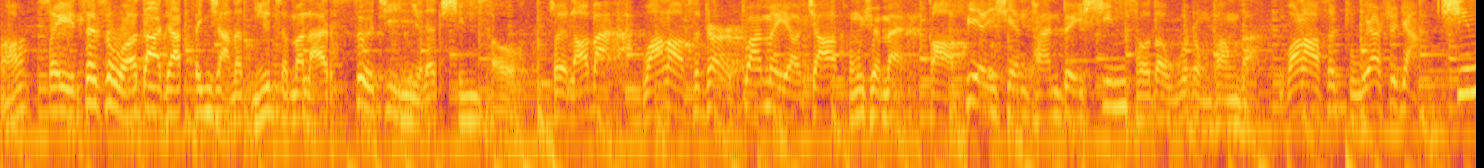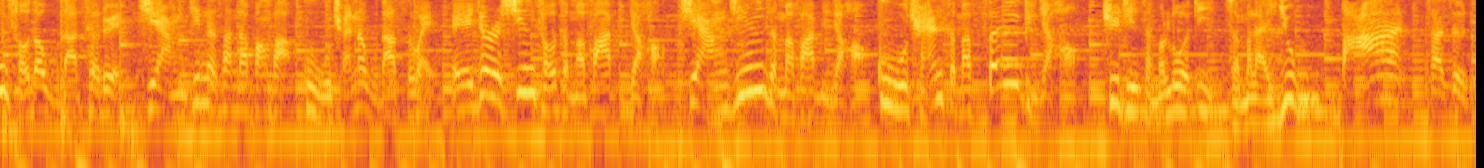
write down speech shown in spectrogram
啊，所以这是我和大家分享的，你怎么来设计你的薪酬？所以老板王老师这儿专门要教同学们搞变现团队薪酬的五种方法。王老师主要是讲薪酬的五大策略、奖金的三大方法、股权的五大思维，也就是薪酬怎么发比较好，奖金怎么发比较好，股权怎么分比较好，具体怎么落地，怎么来用？答案在这里，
